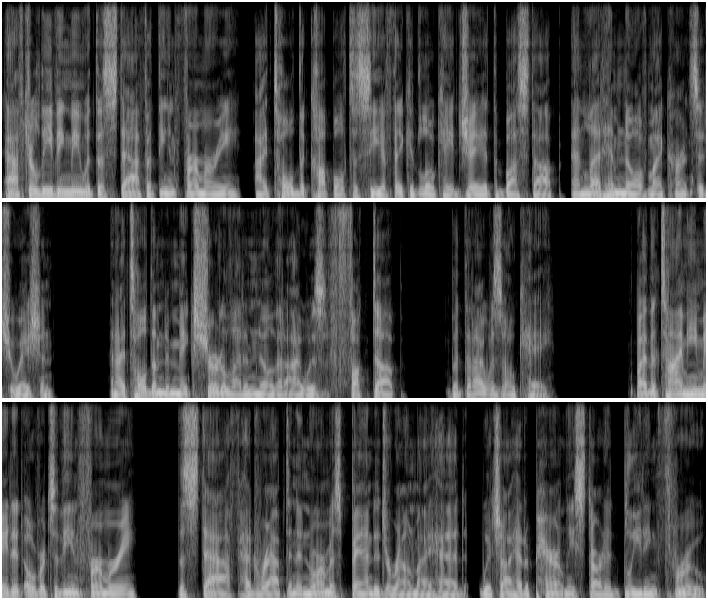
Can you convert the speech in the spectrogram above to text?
After leaving me with the staff at the infirmary, I told the couple to see if they could locate Jay at the bus stop and let him know of my current situation. And I told them to make sure to let him know that I was fucked up, but that I was okay. By the time he made it over to the infirmary, the staff had wrapped an enormous bandage around my head, which I had apparently started bleeding through.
